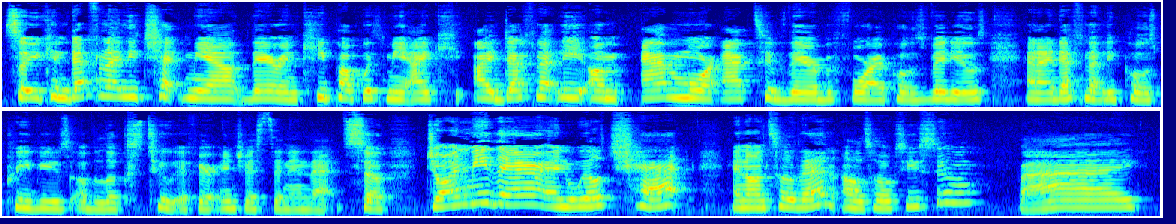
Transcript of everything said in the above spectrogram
So you can definitely check me out there and keep up with me. I, I definitely um, am more active there before I post videos and I definitely post previews of looks too if you're interested in that. So join me there and we'll chat and until then I'll talk to you soon. Bye.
